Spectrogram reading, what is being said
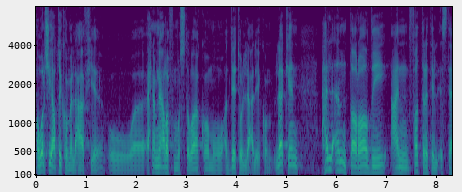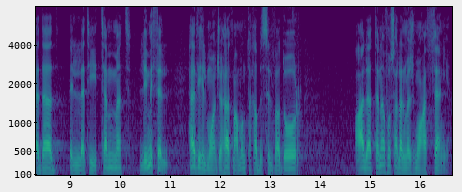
أول شيء يعطيكم العافية وإحنا بنعرف مستواكم واديتوا اللي عليكم لكن هل أنت راضي عن فترة الاستعداد التي تمت لمثل هذه المواجهات مع منتخب السلفادور على التنافس على المجموعة الثانية؟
